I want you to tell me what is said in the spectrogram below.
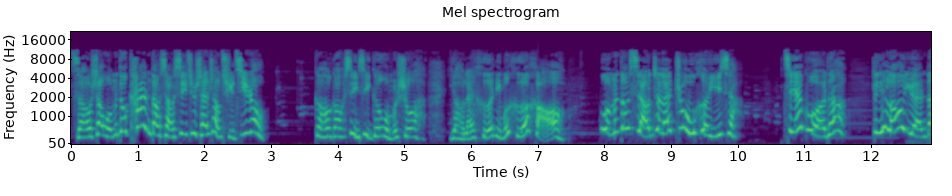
早上我们都看到小西去山上取鸡肉，高高兴兴跟我们说要来和你们和好，我们都想着来祝贺一下，结果的离老远的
